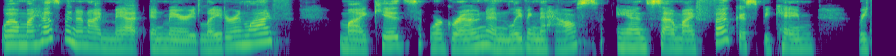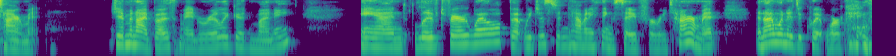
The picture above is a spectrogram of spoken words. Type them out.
Well, my husband and I met and married later in life. My kids were grown and leaving the house. And so my focus became retirement. Jim and I both made really good money and lived very well, but we just didn't have anything saved for retirement. And I wanted to quit working.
